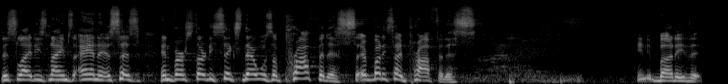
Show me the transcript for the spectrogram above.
this lady's name's Anna. It says in verse 36 there was a prophetess. Everybody say prophetess. Anybody that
